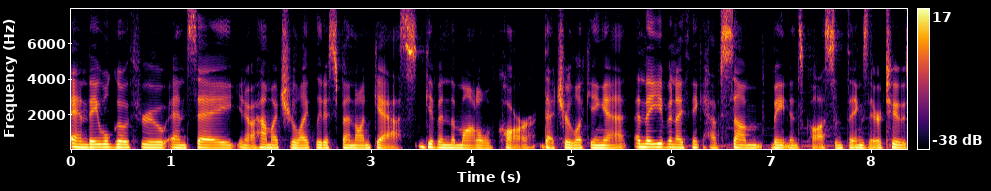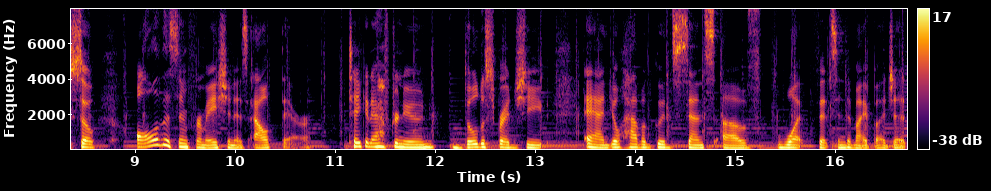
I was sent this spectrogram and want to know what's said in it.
and they will go through and say, you know, how much you're likely to spend on gas given the model of car that you're looking at. And they even, I think, have some maintenance costs and things there too. So all of this information is out there. Take an afternoon, build a spreadsheet, and you'll have a good sense of what fits into my budget.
